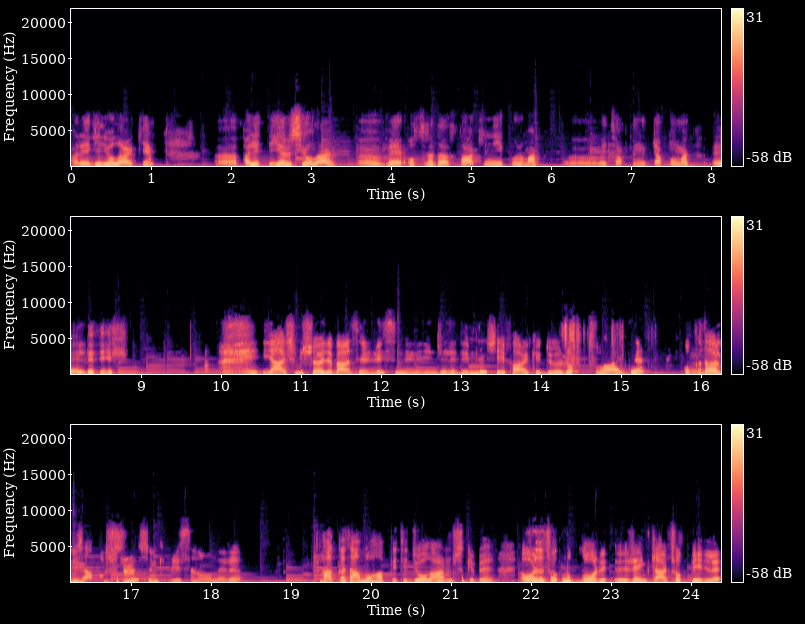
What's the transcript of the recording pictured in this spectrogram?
araya geliyorlar ki e, palette yarışıyorlar. E, ve o sırada sakinliği korumak e, ve çapkınlık yapmamak e, elde değil. Ya şimdi şöyle ben senin resimlerini incelediğimde şeyi fark ediyorum tuvalde. O Hı. kadar güzel buluşturuyorsun ki bir onları. Hakikaten muhabbet ediyorlarmış gibi. Orada çok mutlu o re- renkler çok belli.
